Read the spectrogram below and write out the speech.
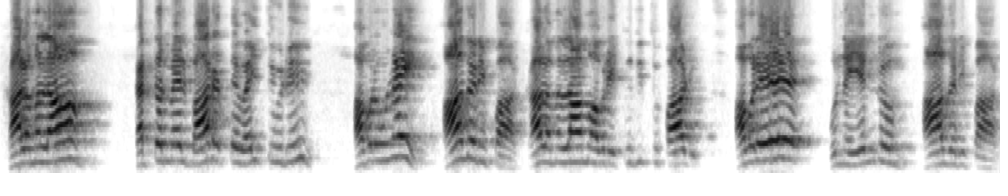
காலமெல்லாம் கத்தர் மேல் பாரத்தை வைத்து விடு அவர் உன்னை ஆதரிப்பார். காலமெல்லாம் அவரை துதித்து பாடு. அவரே உன்னை என்றும் ஆதரிப்பார்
